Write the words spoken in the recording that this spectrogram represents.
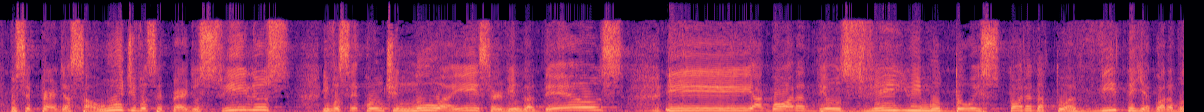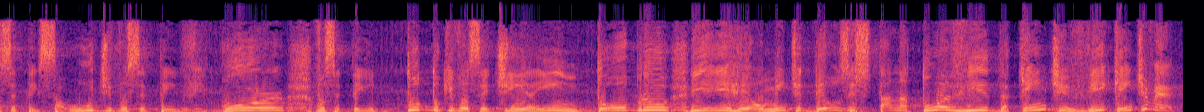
você perde a saúde, você perde os filhos, e você continua aí servindo a Deus, e agora Deus veio e mudou a história da tua vida, e agora você tem saúde, você tem vigor, você tem tudo que você tinha em dobro, e realmente Deus está na tua vida. Quem te vi, quem te vê.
